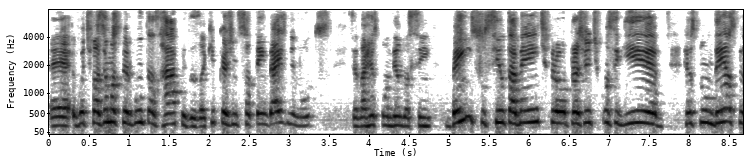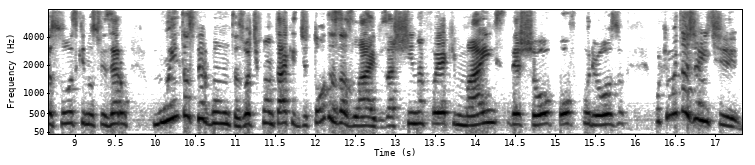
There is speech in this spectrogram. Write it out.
É, eu vou te fazer umas perguntas rápidas aqui, porque a gente só tem 10 minutos. Você vai respondendo assim, bem sucintamente, para a gente conseguir responder as pessoas que nos fizeram muitas perguntas. Vou te contar que de todas as lives, a China foi a que mais deixou o povo curioso, porque muita gente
